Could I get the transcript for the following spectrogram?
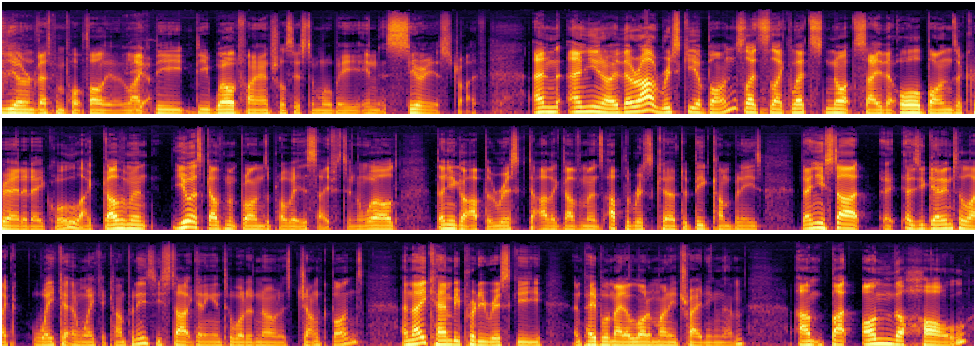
your investment portfolio. Like Yeah. the the world financial system will be in serious strife. And and you know there are riskier bonds. Let's like let's not say that all bonds are created equal. Like government, U.S. government bonds are probably the safest in the world. Then you go up the risk to other governments, up the risk curve to big companies. Then you start, uh, as you get into like weaker and weaker companies, you start getting into what are known as junk bonds. And they can be pretty risky, and people have made a lot of money trading them. Um, but on the whole,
